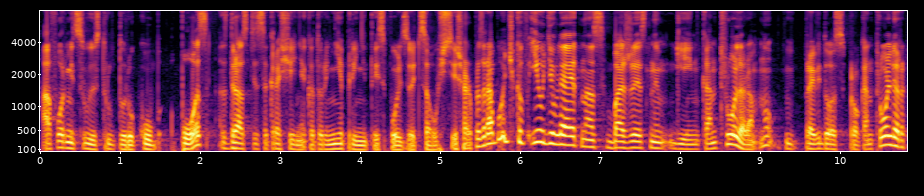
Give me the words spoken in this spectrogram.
оформить свою структуру куб POS, здравствуйте, сокращение, которое не принято использовать в сообществе Sharp разработчиков, и удивляет нас божественным гейн-контроллером. Ну, про видос про контроллер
